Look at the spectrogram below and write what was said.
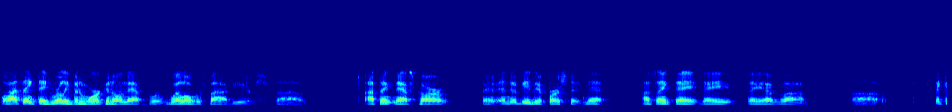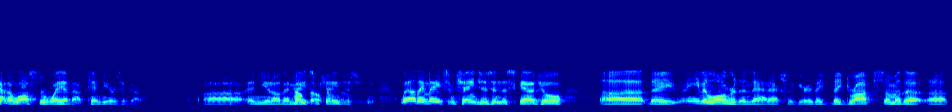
Well, I think they've really been working on that for well over five years. Uh, I think NASCAR, and they'll be the first to admit, I think they they they have uh, uh, they kind of lost their way about ten years ago, uh, and you know they made some changes. Well, they made some changes in the schedule. Uh, they even longer than that, actually, Gary. They they dropped some of the uh,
